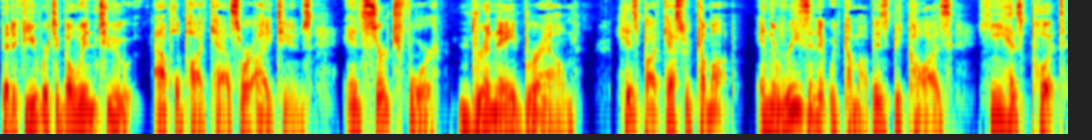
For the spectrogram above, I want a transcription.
that if you were to go into Apple Podcasts or iTunes and search for Brene Brown, his podcast would come up. And the reason it would come up is because he has put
